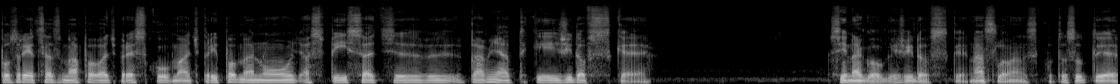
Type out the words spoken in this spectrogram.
pozrieť sa, zmapovať, preskúmať, pripomenúť a spísať e, pamiatky židovské synagógy židovské na Slovensku. To sú tie,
